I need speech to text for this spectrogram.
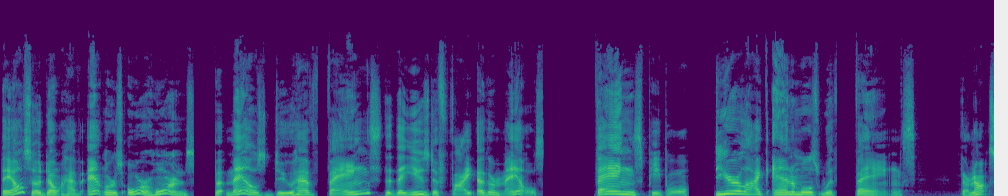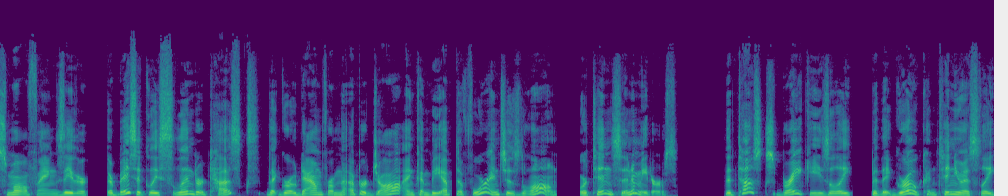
They also don't have antlers or horns, but males do have fangs that they use to fight other males. Fangs, people. Deer like animals with fangs. They're not small fangs either. They're basically slender tusks that grow down from the upper jaw and can be up to 4 inches long, or 10 centimeters. The tusks break easily, but they grow continuously,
